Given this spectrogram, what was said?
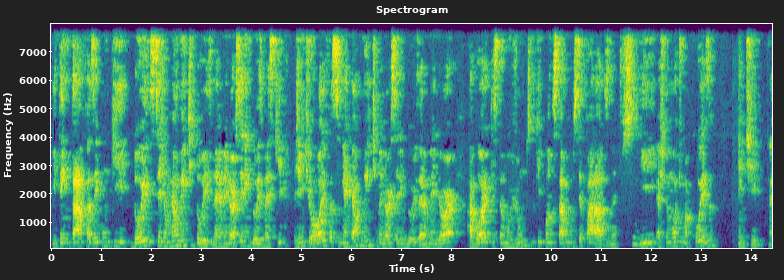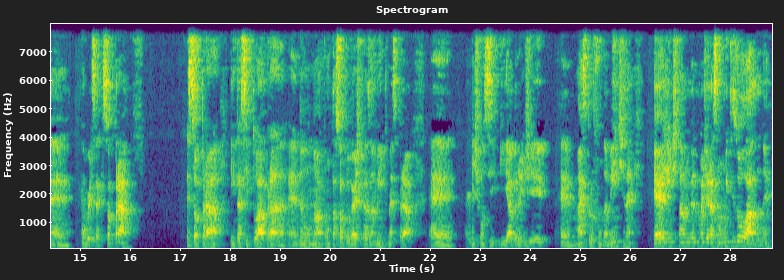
e tentar fazer com que dois sejam realmente dois, né? É melhor serem dois, mas que a gente olhe e fala assim, é realmente melhor serem dois. Era melhor agora que estamos juntos do que quando estávamos separados, né? Sim. E acho que uma última coisa, a gente é, conversar aqui só para é só para tentar situar, para é, não, não apontar só para o lugar de casamento, mas para é, a gente conseguir abranger é, mais profundamente, né? É a gente está no meio de uma geração muito isolada, né?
